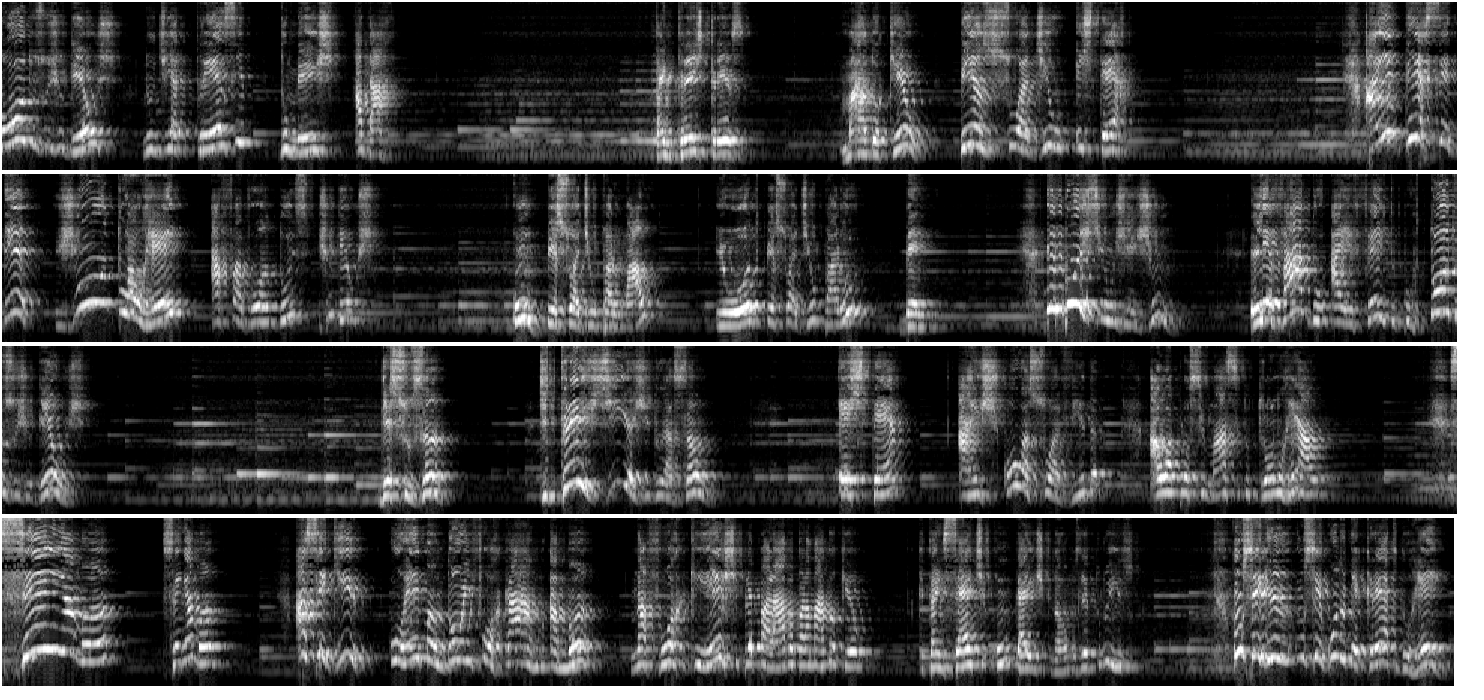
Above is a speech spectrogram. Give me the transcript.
todos os judeus no dia 13 do mês Adar. Está em 3,13. Mardoqueu persuadiu Esther a interceder junto ao rei a favor dos judeus. Um persuadiu para o mal e o outro persuadiu para o bem. Depois de um jejum levado a efeito por todos os judeus de Suzã, de três dias de duração, Esther arriscou a sua vida ao aproximar-se do trono real. Sem Amã, sem Amã. A seguir, o rei mandou enforcar Amã na forca que este preparava para Mardoqueu, que está em 7, 1, 10, que nós vamos ler tudo isso. Um, um segundo decreto do rei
